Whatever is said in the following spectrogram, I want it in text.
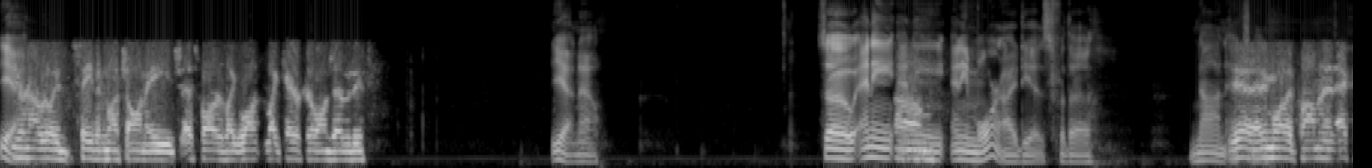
Yeah. You're not really saving much on age as far as like long, like character longevity. Yeah, no. So any any any more ideas for the non Yeah. Any more like prominent X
